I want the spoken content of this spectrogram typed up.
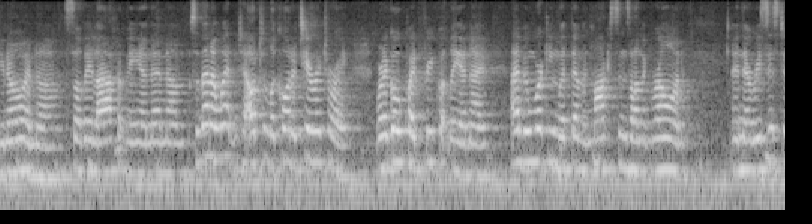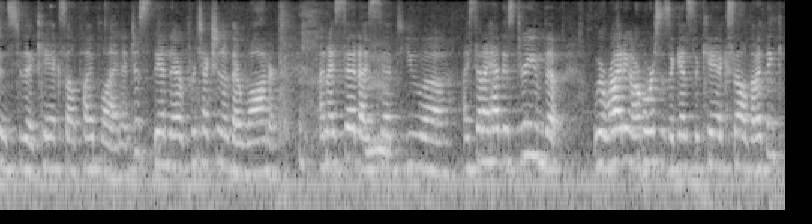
You know, and uh, so they laugh at me. And then, um, so then I went out to Lakota Territory where I go quite frequently. And I, I've been working with them in moccasins on the ground and their resistance to the KXL pipeline and just in their protection of their water. And I said, I said, you, uh, I said I had this dream that we were riding our horses against the KXL, but I think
